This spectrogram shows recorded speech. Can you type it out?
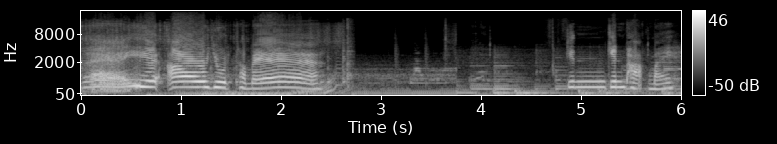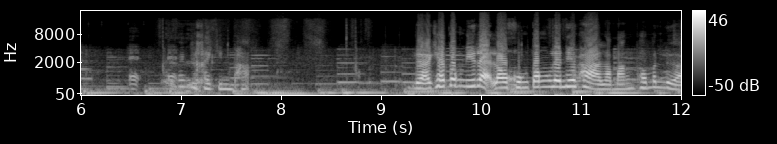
เฮ้ยเอาหยุดทำไมกินกินผักไหมไม่มีใครกินผัก เหลือแค่ตรงนี้แหละเราคงต้องเล่นให้ผ่านละมั้งเพราะมันเหลือ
